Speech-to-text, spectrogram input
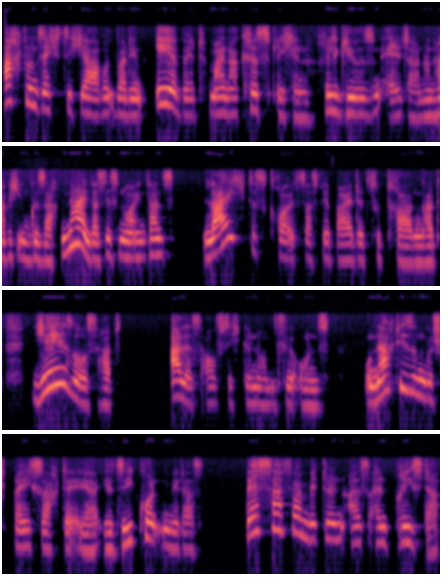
68 Jahre über dem Ehebett meiner christlichen, religiösen Eltern. Und habe ich ihm gesagt, nein, das ist nur ein ganz leichtes Kreuz, das wir beide zu tragen hat. Jesus hat alles auf sich genommen für uns. Und nach diesem Gespräch sagte er, Sie konnten mir das besser vermitteln als ein Priester.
